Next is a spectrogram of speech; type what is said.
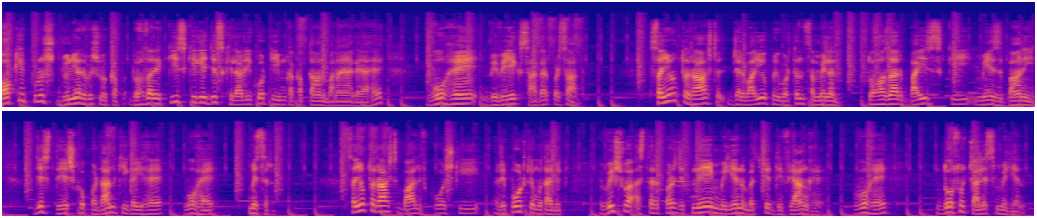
हॉकी पुरुष जूनियर विश्व कप 2021 के लिए जिस खिलाड़ी को टीम का कप्तान बनाया गया है, वो हैं विवेक सागर प्रसाद। संयुक्त राष्ट्र जलवायु परिवर्तन सम्मेलन 2022 की मेज़बानी जिस देश को प्रदान की गई है, वो है मिस्र। संयुक्त राष्ट्र बाल कोष की रिपोर्ट के मुताबिक, विश्व स्तर पर जितने मिलियन बच्चे दिव्यांग हैं, वो हैं 240 मिलियन।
